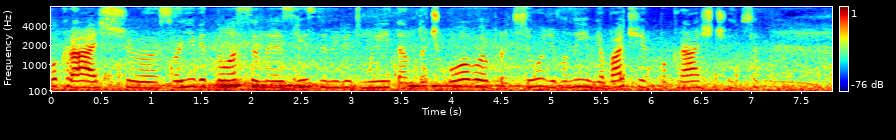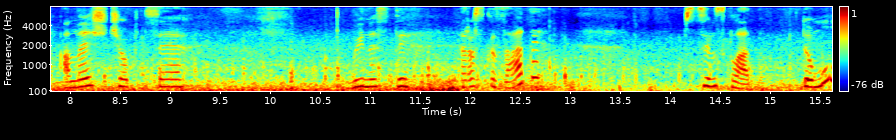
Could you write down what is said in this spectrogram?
покращую свої відносини з різними людьми, там точково працюю, вони я бачу, як покращуються. Але щоб це винести, розказати, з цим складно. Тому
